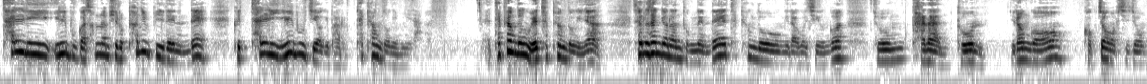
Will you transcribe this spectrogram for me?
탈리 일부가 성남시로 편입이 되는데 그 탈리 일부 지역이 바로 태평동입니다. 태평동이 왜 태평동이냐? 새로 생겨난 동네인데 태평동이라고 지은 건 좀 가난, 돈 이런 거 걱정 없이 좀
